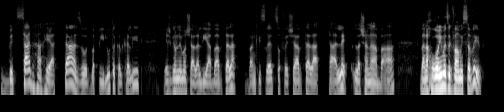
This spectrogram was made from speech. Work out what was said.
בצד ההאטה הזאת בפעילות הכלכלית, יש גם למשל עלייה באבטלה. בנק ישראל צופה שהאבטלה תעלה לשנה הבאה, ואנחנו רואים את זה כבר מסביב.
